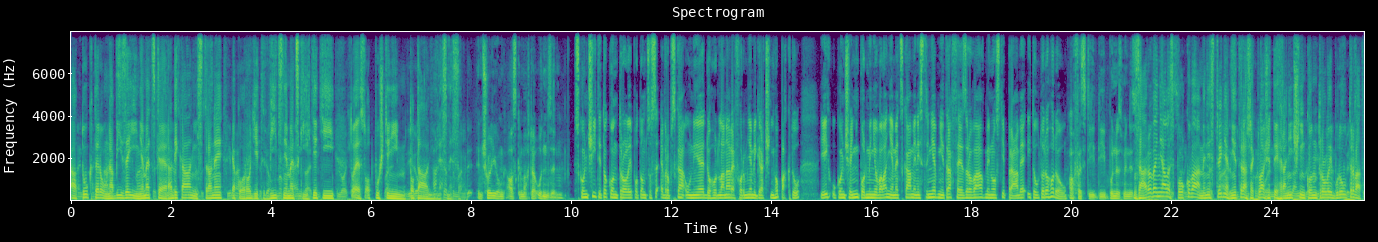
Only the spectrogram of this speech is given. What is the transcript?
a tu, kterou nabízejí německé radikální strany, jako rodit víc německých dětí, to je s odpuštěním totální nesmysl. Skončí tyto kontroly po tom, co se Evropská unie dohodla na reformě migračního paktu. Jejich ukončení podmiňovala německá ministrině vnitra Fézerová v minulosti právě i touto dohodou. Zároveň ale spolková ministrině vnitra řekla, že ty hraniční kontroly budou trvat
